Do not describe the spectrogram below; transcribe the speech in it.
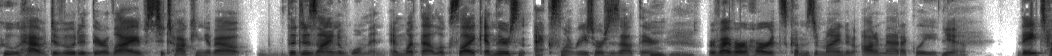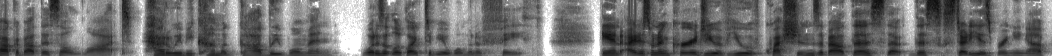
who have devoted their lives to talking about the design of woman and what that looks like. And there's some excellent resources out there. Mhm. Revive Our Hearts comes to mind automatically. Yeah. They talk about this a lot. How do we become a godly woman? What does it look like to be a woman of faith? And I just want to encourage you, if you have questions about this, that this study is bringing up,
